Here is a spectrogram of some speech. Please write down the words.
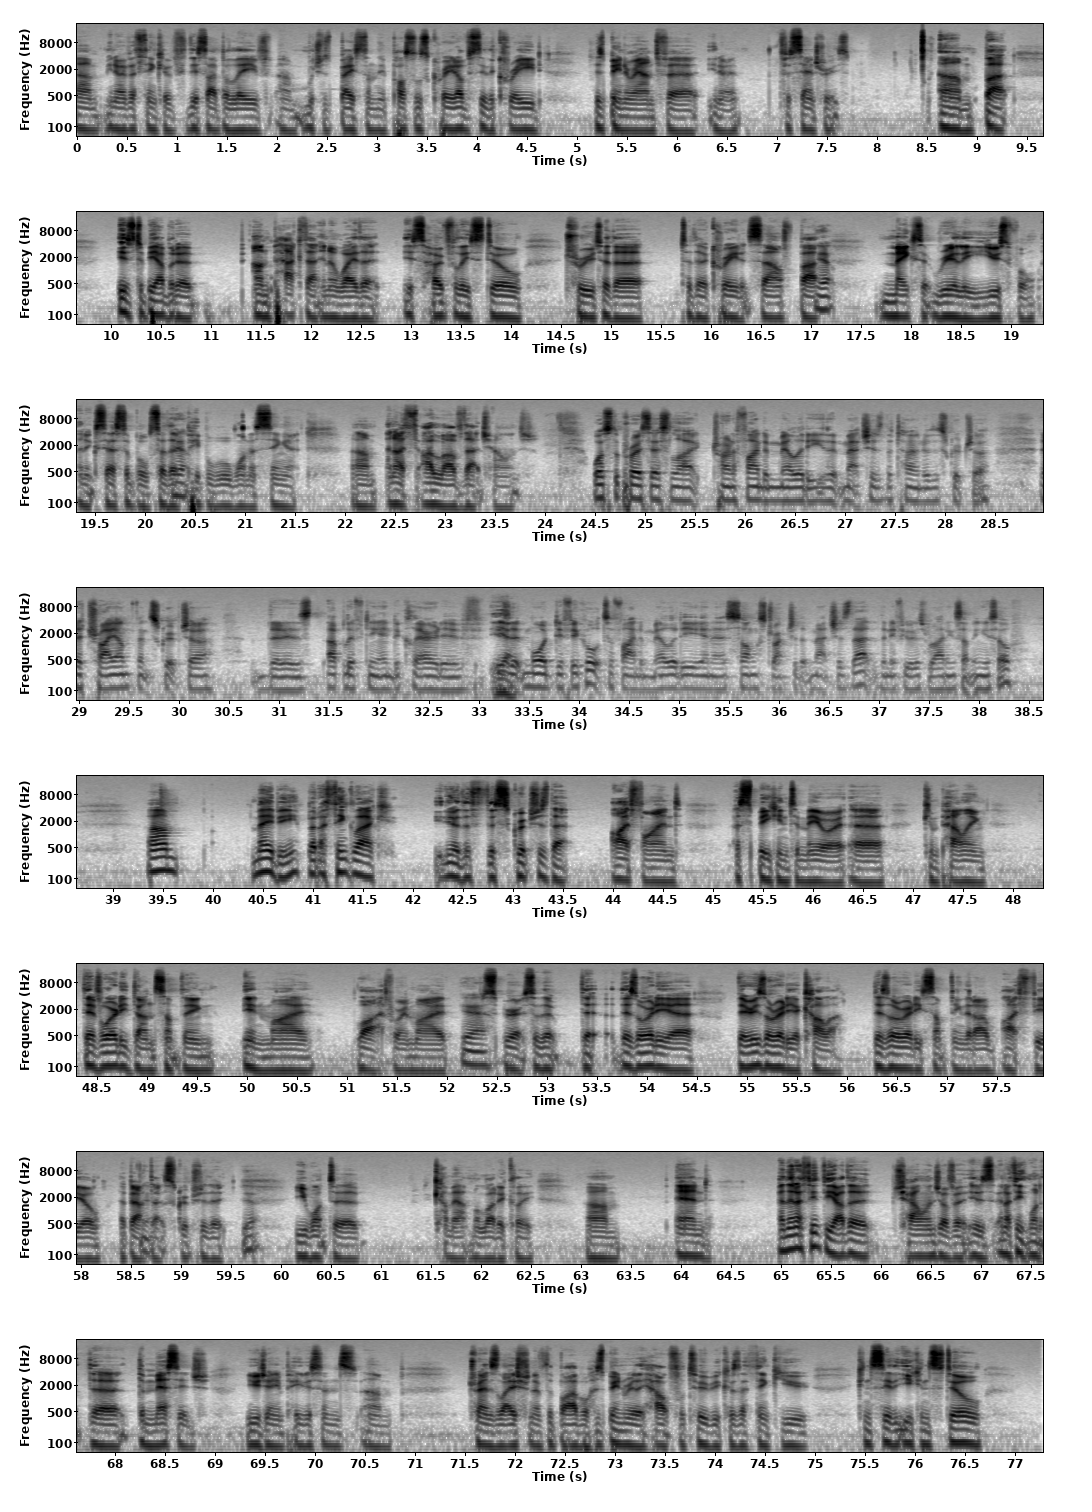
um, you know if I think of this I believe um, which is based on the Apostles' Creed. Obviously the creed has been around for you know for centuries. Um, but is to be able to unpack that in a way that is hopefully still true to the to the creed itself, but Yeah. Makes it really useful and accessible so that Yeah. people will want to sing it. Um, and I th- I love that challenge. What's the process like trying to find a melody that matches the tone of the scripture? A triumphant scripture that is uplifting and declarative. Is Yeah. it more difficult to find a melody and a song structure that matches that than if you were just writing something yourself? Um, maybe, but I think like you know the the scriptures that I find are speaking to me or are compelling. They've already done something in my life or in my Yeah. spirit, so that, that there's already a there is already a color. There's already something that I I feel about Yeah. that scripture that Yeah. you want to come out melodically. Um, and and then I think the other challenge of it is, and I think one of the the message Eugene Peterson's um, translation of the Bible has been really helpful too, because I think you can see that you can still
